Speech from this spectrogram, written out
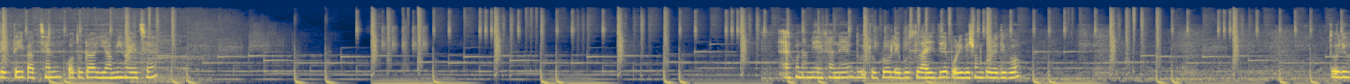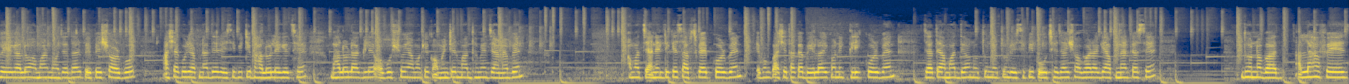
দেখতেই পাচ্ছেন কতটা ইয়ামি হয়েছে। এখন আমি এখানে দুই টুকরো লেবু স্লাইস দিয়ে পরিবেশন করে দিব। তৈরি হয়ে গেল আমার মজাদার পেঁপের শরবত। আশা করি আপনাদের রেসিপিটি ভালো লেগেছে। ভালো লাগলে অবশ্যই আমাকে কমেন্টের মাধ্যমে জানাবেন। আমার চ্যানেলটিকে সাবস্ক্রাইব করবেন এবং পাশে থাকা বেল আইকনে ক্লিক করবেন যাতে আমার দেওয়া নতুন নতুন রেসিপি পৌঁছে যায় সবার আগে আপনার কাছে। ধন্যবাদ। আল্লাহ হাফেজ।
